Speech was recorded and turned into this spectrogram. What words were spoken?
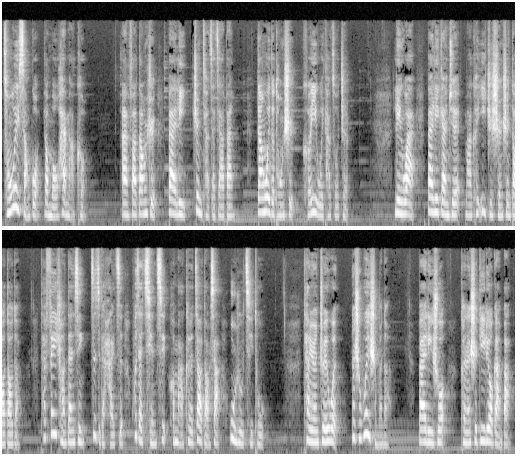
从未想过要谋害马克。案发当日，拜利正巧在加班，单位的同事可以为他作证。另外，拜利感觉马克一直神神叨叨的，他非常担心自己的孩子会在前妻和马克的教导下误入歧途。探员追问：“那是为什么呢？”拜利说：“可能是第六感吧。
